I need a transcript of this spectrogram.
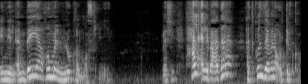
إن الأنبياء هم الملوك المصريين. ماشي؟ الحلقة اللي بعدها هتكون زي ما أنا قلت لكم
